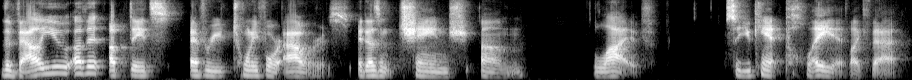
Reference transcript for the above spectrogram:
the value of it updates every 24 hours. It doesn't change um, live, so you can't play it like that.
